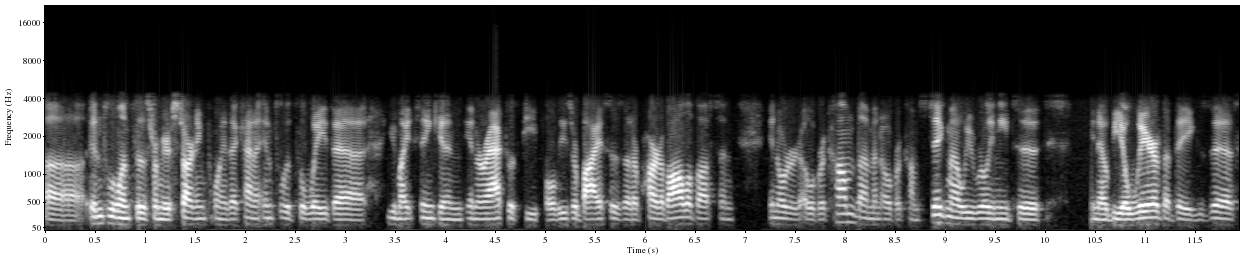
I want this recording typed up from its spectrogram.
uh, influences from your starting point that kind of influence the way that you might think and interact with people. These are biases that are part of all of us, and in order to overcome them and overcome stigma, we really need to you know, be aware that they exist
